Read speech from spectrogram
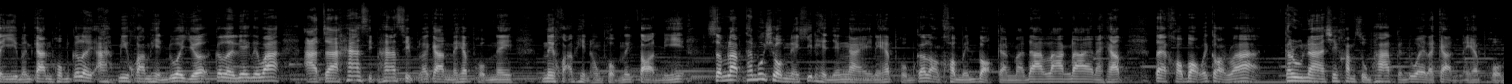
ติเหมือนกันผมก็เลยอะมีความเห็นด้วยเยอะก็เลยเรียกได้ว่าอาจจะ 50-50 แล้วกันนะครับผมในในความเห็นของผมในตอนนี้สำหรับท่านผู้ชมเนี่ยคิดเห็นยังไงนะครับผมก็ลองคอมเมนต์บอกกันมาด้านล่างได้นะครับแต่ขอบอกไว้ก่อนว่า กรุณาใช้คำสุภาพกันด้วยละกันนะครับผม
